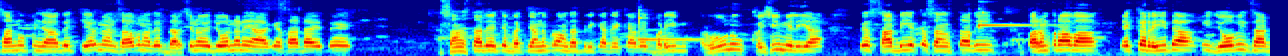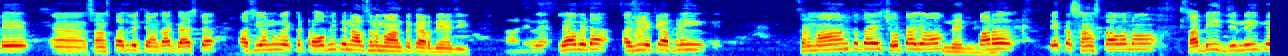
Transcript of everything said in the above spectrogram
ਸਾਨੂੰ ਪੰਜਾਬ ਦੇ ਚੇਅਰਮੈਨ ਸਾਹਿਬ ਉਹਨਾਂ ਦੇ ਦਰਸ਼ਨ ਹੋਏ ਜੋ ਉਹਨਾਂ ਨੇ ਆ ਕੇ ਸਾਡਾ ਇੱਥੇ ਸੰਸਥਾ ਦੇ ਵਿੱਚ ਬੱਚਿਆਂ ਨੂੰ ਪੜਾਉਣ ਦਾ ਤਰੀਕਾ ਦੇਖਿਆ ਤੇ ਬੜੀ ਰੂਹ ਨੂੰ ਖੁਸ਼ੀ ਮਿਲੀ ਆ। ਤੇ ਸਾਡੀ ਇੱਕ ਸੰਸਥਾ ਦੀ ਪਰੰਪਰਾ ਵਾ ਇੱਕ ਰੀਤ ਆ ਕਿ ਜੋ ਵੀ ਸਾਡੇ ਸੰਸਥਾ ਦੇ ਵਿੱਚ ਆਉਂਦਾ ਗੈਸਟ ਅਸੀਂ ਉਹਨੂੰ ਇੱਕ ਟਰੋਫੀ ਦੇ ਨਾਲ ਸਨਮਾਨਿਤ ਕਰਦੇ ਹਾਂ ਜੀ। ਲਿਆ ਬੇਟਾ ਅਸੀਂ ਇੱਕ ਆਪਣੀ ਸਨਮਾਨਿਤ ਤਾਂ ਇਹ ਛੋਟਾ ਜਿਹਾ ਪਰ ਇੱਕ ਸੰਸਥਾ ਵੱਲੋਂ ਸਾਡੀ ਜਿੰਨੀ ਕੁ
